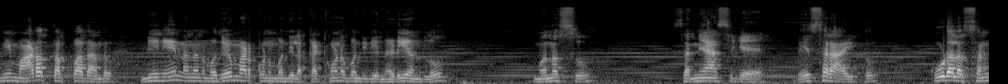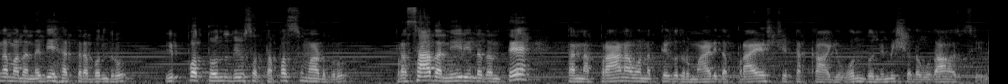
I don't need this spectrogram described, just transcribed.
ನೀ ಮಾಡೋ ತಪ್ಪದ ಅಂದ್ರು ನೀನೇನು ನನ್ನನ್ನು ಮದುವೆ ಮಾಡ್ಕೊಂಡು ಬಂದಿಲ್ಲ, ಕಟ್ಕೊಂಡು ಬಂದಿದ್ದೀಯ ನಡಿ ಅಂದ್ಲು. ಮನಸ್ಸು ಸನ್ಯಾಸಿಗೆ ಬೇಸರ ಆಯಿತು. ಕೂಡಲ ಸಂಗಮದ ನದಿ ಹತ್ತಿರ ಬಂದರು. ಇಪ್ಪತ್ತೊಂದು ದಿವಸ ತಪಸ್ಸು ಮಾಡಿದ್ರು. ಪ್ರಸಾದ ನೀರಿಲ್ಲದಂತೆ ತನ್ನ ಪ್ರಾಣವನ್ನು ತೆಗೆದು ಮಾಡಿದ ಪ್ರಾಯಶ್ಚಿತ್ತಕ್ಕಾಗಿ ಒಂದು ನಿಮಿಷದ ಉದಾಸೀನ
